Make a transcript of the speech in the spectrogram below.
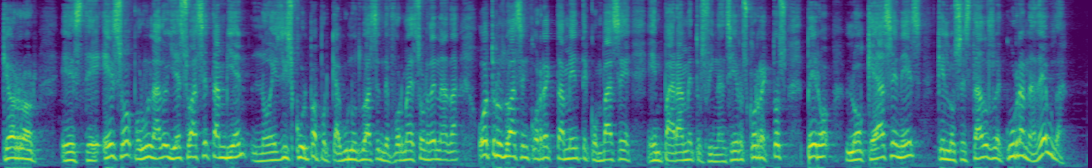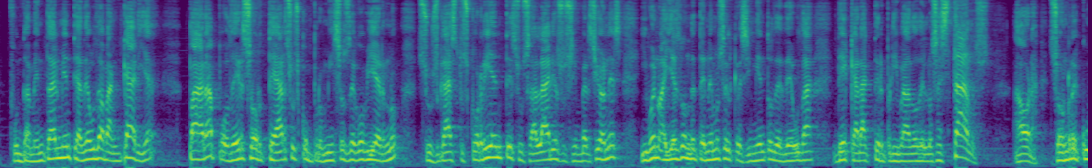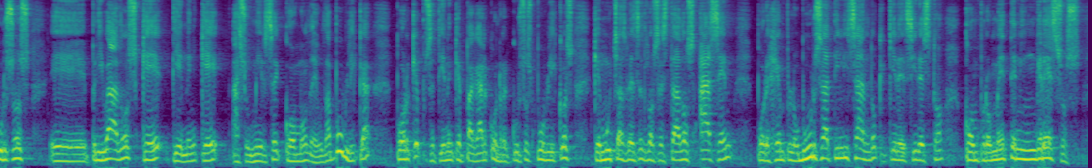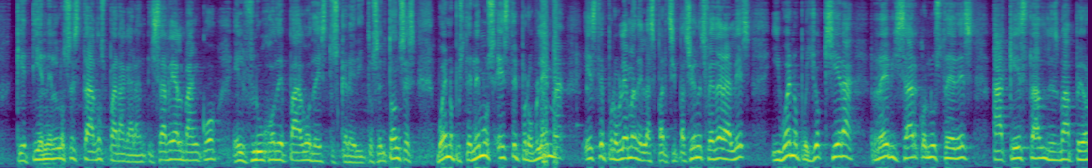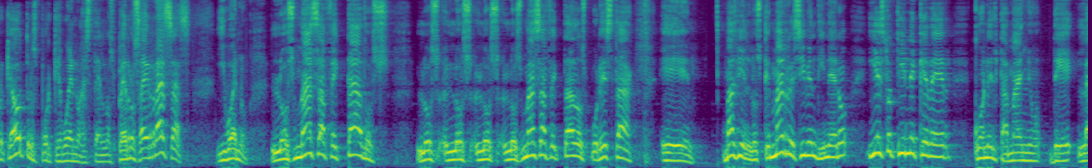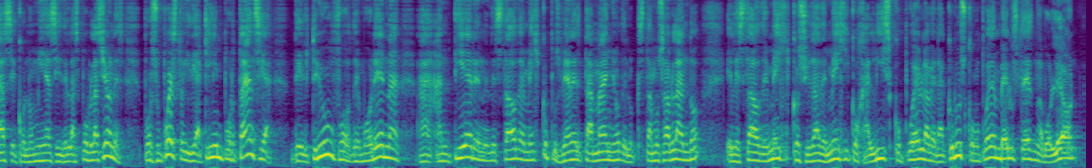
Qué horror. Este, eso por un lado, y eso hace también, no es disculpa porque algunos lo hacen de forma desordenada, otros lo hacen correctamente con base en parámetros financieros correctos, pero lo que hacen es que los estados recurran a deuda, fundamentalmente a deuda bancaria, para poder sortear sus compromisos de gobierno, sus gastos corrientes, sus salarios, sus inversiones. Y bueno, ahí es donde tenemos el crecimiento de deuda de carácter privado de los estados. Ahora, son recursos eh, privados que tienen que asumirse como deuda pública porque pues, se tienen que pagar con recursos públicos que muchas veces los estados hacen, por ejemplo, bursatilizando, ¿qué quiere decir esto? Comprometen ingresos que tienen los estados para garantizarle al banco el flujo de pago de estos créditos. Entonces, bueno, pues tenemos este problema, este problema de las participaciones federales y bueno, pues yo quisiera revisar con ustedes a qué estados les va peor que a otros, porque bueno, hasta en los perros hay razas. Y bueno, los más afectados, los, los, los, los más afectados por esta... Eh, más bien los que más reciben dinero, y esto tiene que ver con el tamaño de las economías y de las poblaciones. Por supuesto, y de aquí la importancia del triunfo de Morena a Antier en el Estado de México, pues vean el tamaño de lo que estamos hablando, el Estado de México, Ciudad de México, Jalisco, Puebla, Veracruz, como pueden ver ustedes, Nuevo León,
